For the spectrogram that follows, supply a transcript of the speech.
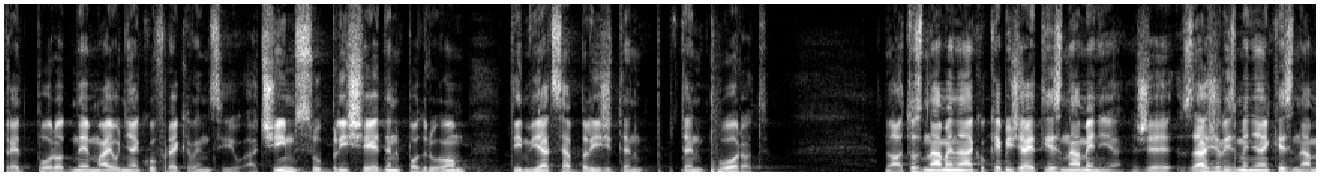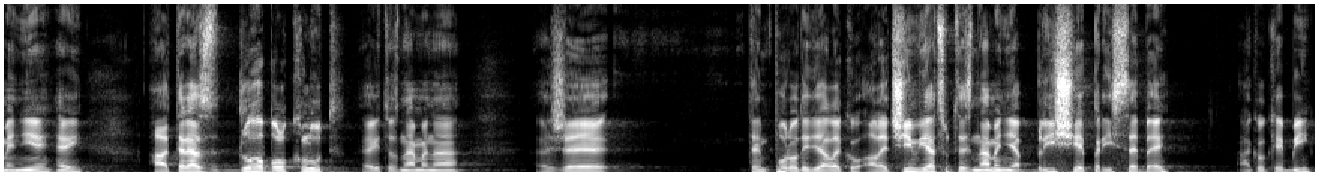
predporodné majú nejakú frekvenciu. A čím sú bližšie jeden po druhom, tým viac sa blíži ten, ten pôrod. No a to znamená ako keby, že aj tie znamenia. Že zažili sme nejaké znamenie, hej, a teraz dlho bol kľud, hej? to znamená, že ten porod je ďaleko. Ale čím viac sú tie znamenia bližšie pri sebe, ako keby,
